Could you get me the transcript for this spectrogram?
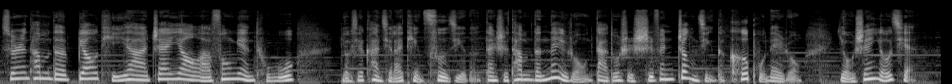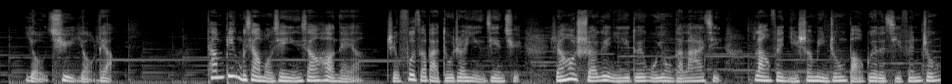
虽然他们的标题呀、摘要啊、封面图有些看起来挺刺激的，但是他们的内容大多是十分正经的科普内容，有深有浅，有趣有料。他们并不像某些营销号那样。只负责把读者引进去，然后甩给你一堆无用的垃圾，浪费你生命中宝贵的几分钟。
